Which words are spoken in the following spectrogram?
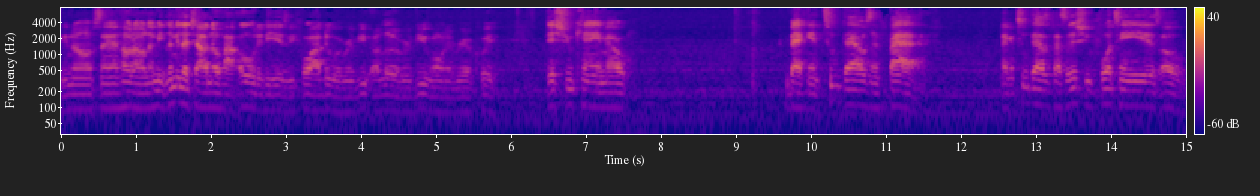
You know what I'm saying? Hold on, let me let me let y'all know how old it is before I do a review a little review on it real quick. This shoe came out back in 2005. Back in 2005, so this shoe 14 years old.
